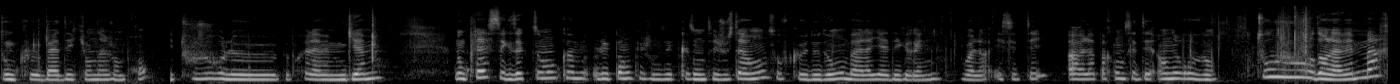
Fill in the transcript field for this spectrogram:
Donc euh, bah, dès qu'il y en a j'en prends. Et toujours le, à peu près la même gamme. Donc là c'est exactement comme le pain que je vous ai présenté juste avant. Sauf que dedans bah là il y a des graines. Voilà et c'était... Ah là par contre c'était 1,20€. Toujours dans la même marque.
